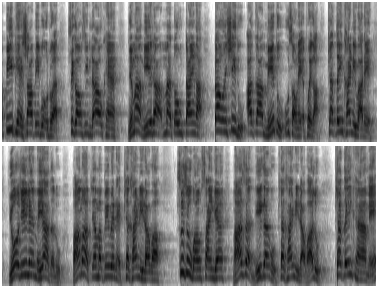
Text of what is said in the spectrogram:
အပီးဖယ်ရှားပေးဖို့အတွက်စစ်ကောင်စီလက်အောက်ခံမြမမြေအထားအမှတ်3တိုင်းကတာဝန်ရှိသူအာကာမင်းသူဦးဆောင်တဲ့အဖွဲ့ကဖျက်သိမ်းခိုင်းနေပါတယ်ရော်ကြီးလည်းမရတယ်လို့ဘာမှပြန်မပေးဘဲနဲ့ဖျက်ခိုင်းနေတာပါစုစုပေါင်းဆိုင်ကန်း54ကန်းကိုဖျက်ခိုင်းနေတာပါလို့ဖျက်သိမ်းခံရမယ်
